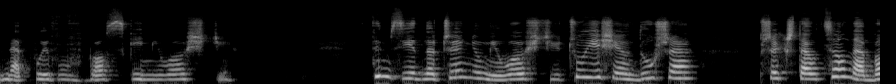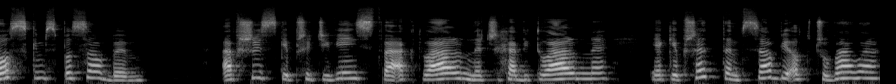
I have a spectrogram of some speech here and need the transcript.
napływów boskiej miłości. W tym zjednoczeniu miłości czuje się dusza przekształcona boskim sposobem, a wszystkie przeciwieństwa aktualne czy habitualne, jakie przedtem w sobie odczuwała,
